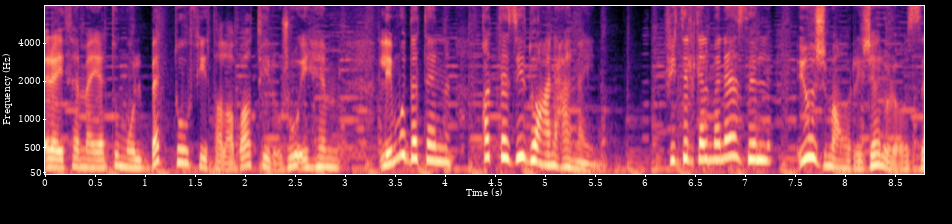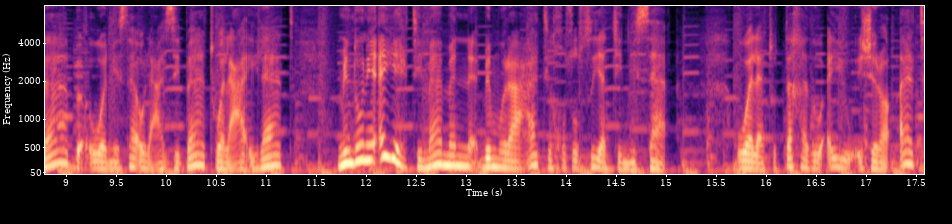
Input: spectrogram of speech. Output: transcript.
ريثما يتم البت في طلبات لجوئهم لمدة قد تزيد عن عامين. في تلك المنازل يجمع الرجال العزاب والنساء العازبات والعائلات من دون أي اهتمام بمراعاة خصوصية النساء ولا تتخذ أي إجراءات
